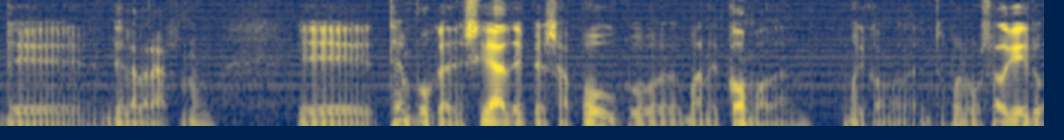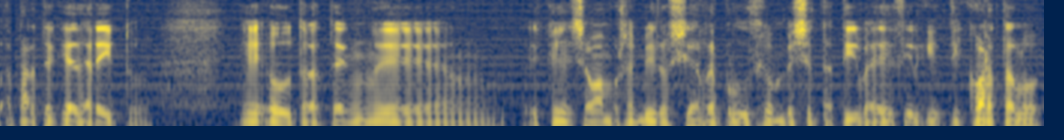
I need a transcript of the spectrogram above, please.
de, de labrar, non? Eh, ten pouca densidade, pesa pouco, eh, bueno, é cómoda, non? moi cómoda. Entón, bueno, o salgueiro, aparte que é dereito, e outra ten eh, eh, que lle chamamos en viroloxía reproducción vegetativa, é dicir que ti córtalo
